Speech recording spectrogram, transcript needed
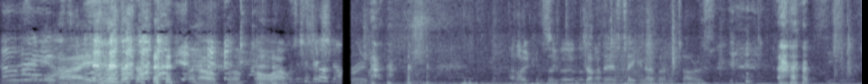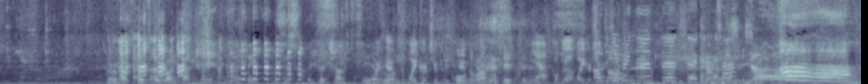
Oh, hi. Hi. oh, oh, oh wow. I know you can see the. the Davide has taken over Tara's. So we're about to go to the rum factory. I think this is a good chance to see everyone before the rum. Yeah. Oh, did you bring the, the, the counter? No. Ah!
